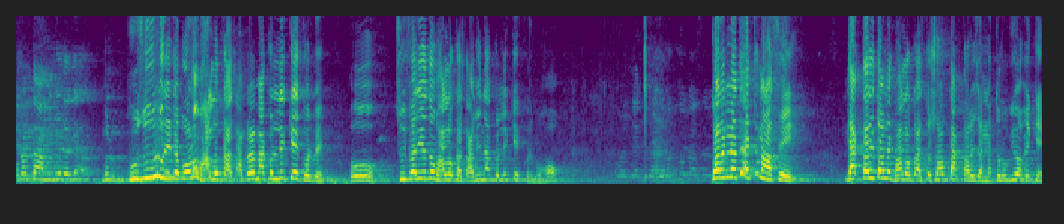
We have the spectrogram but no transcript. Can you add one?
এবার তো আমি বল হুজুর, এটা বড় ভালো কাজ। আপনারা না করলে কে করবে? ও, সুইফারিও তো ভালো কাজ। আমি না করলে কে করব? হ। করেন না তো একজন আছে। ডাক্তারই তো অনেক ভালো কাজ, তো সব ডাক্তারই জান না, তো রুগী হবে কে?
